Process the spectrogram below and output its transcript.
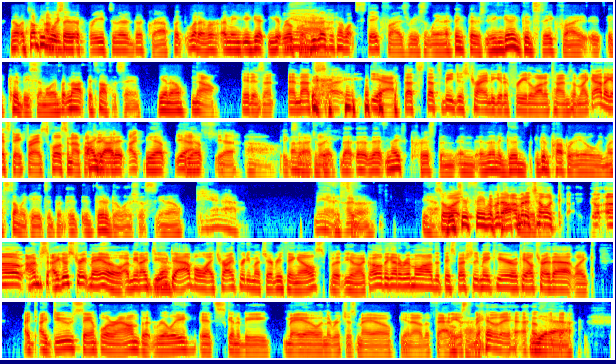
no. And some people mean- say they're frites and they're they're crap, but whatever. I mean, you get you get real close. You guys were talking about steak fries recently, and I think there's if you can get a good steak fry, it, it could be similar, but not. It's not the same. You know. No, it isn't. And that's uh, yeah, that's that's me just trying to get a free. A lot of times I'm like, oh, they got steak fries, close enough. I'll I got it. it. I Yep. yeah, Yep. yeah. Oh, know, Exactly. That, that, that nice crisp and and and then a good good proper aioli. My stomach hates it, but it, it, they're delicious. You know. Yeah. Man, It's I, uh, yeah. so What's I- your favorite? I'm gonna I'm gonna tell them? a uh I'm I go straight mayo. I mean, I do Yeah. dabble. I try pretty much everything else, but you know, like oh, they got a remoulade that they specially make here. Okay, I'll try that. Like I I do sample around, but really it's gonna be mayo and the richest mayo, you know, the fattiest Okay. mayo they have. yeah.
